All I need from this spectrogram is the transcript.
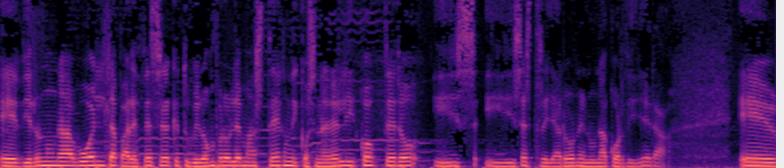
dieron una vuelta, parece ser que tuvieron problemas técnicos en el helicóptero y, se estrellaron en una cordillera. Eh,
